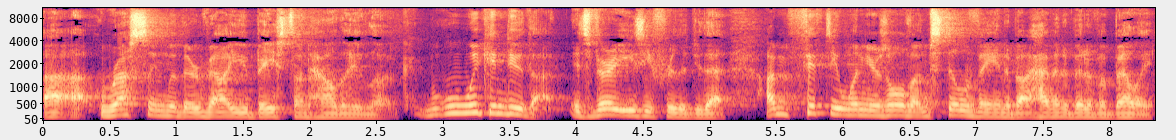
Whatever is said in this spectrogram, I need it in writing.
uh, wrestling with their value based on how they look. We can do that. It's very easy for you to do that. I'm 51 years old. I'm still vain about having a bit of a belly.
